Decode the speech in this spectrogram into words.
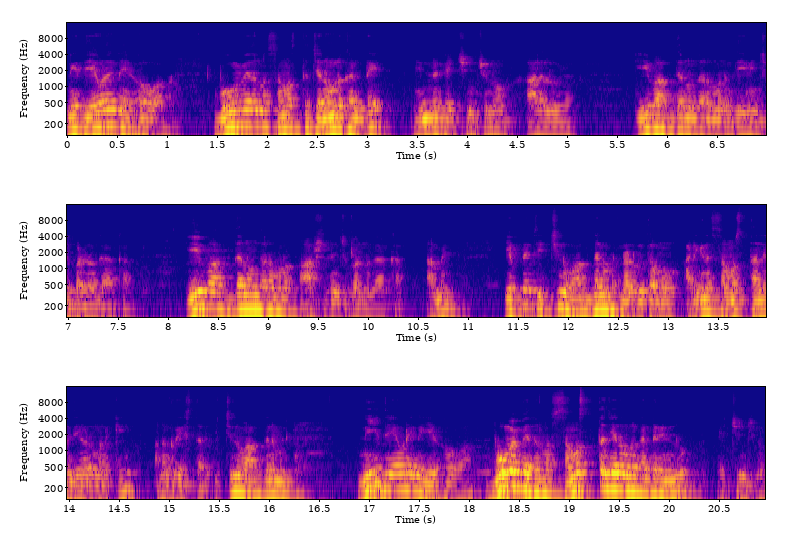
నీ దేవుడైన యహోవా భూమి మీద ఉన్న సమస్త జనముల కంటే నిన్ను హెచ్చించును. ఆలలుయ ఈ వాగ్దానం ద్వారా మనం దీవించబడును గాక ఈ వాగ్దానం ద్వారా మనం ఆస్వాదించబడును గాక మీన్ ఎప్పుడైతే ఇచ్చిన వాగ్దానం బట్టి అడుగుతామో అడిగిన సమస్తాన్ని దేవుడు మనకి అనుగ్రహిస్తాడు. ఇచ్చిన వాగ్దానం నీ దేవుడైన యహోవా భూమి మీద ఉన్న సమస్త జనముల కంటే నిన్ను హెచ్చించును.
